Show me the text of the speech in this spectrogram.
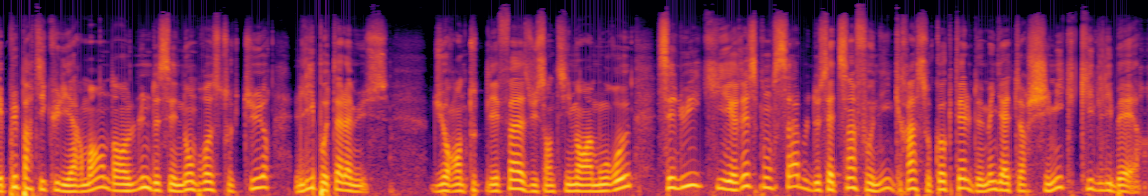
et plus particulièrement dans l'une de ses nombreuses structures, l'hypothalamus. Durant toutes les phases du sentiment amoureux, c'est lui qui est responsable de cette symphonie grâce au cocktail de médiateurs chimiques qu'il libère.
